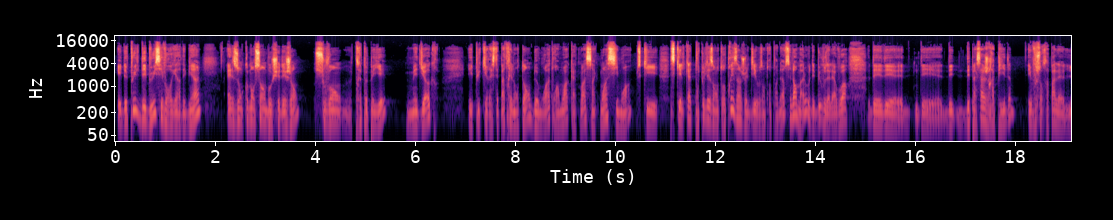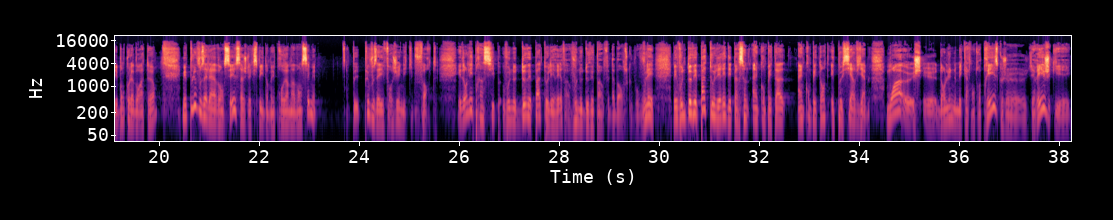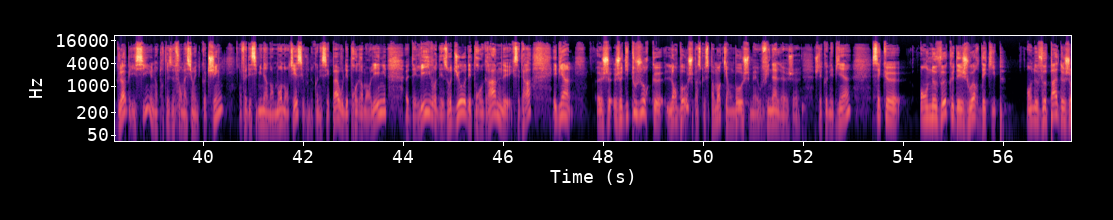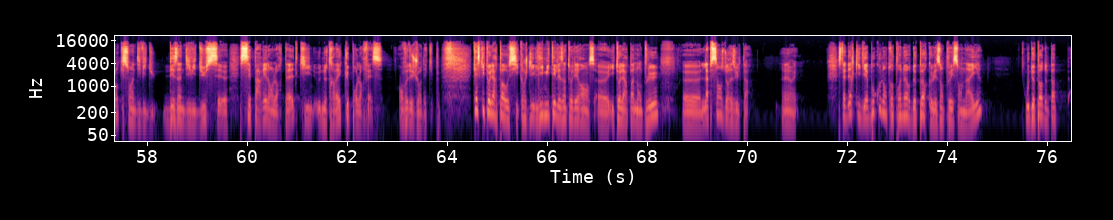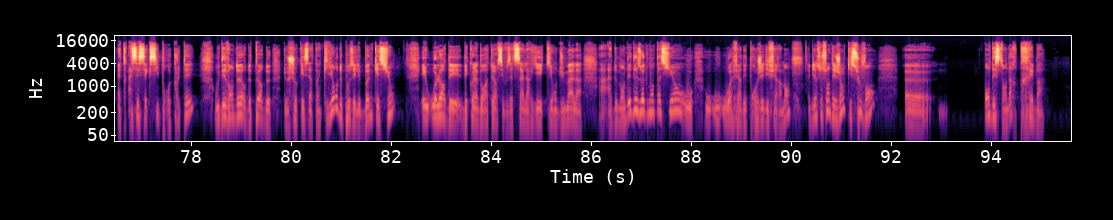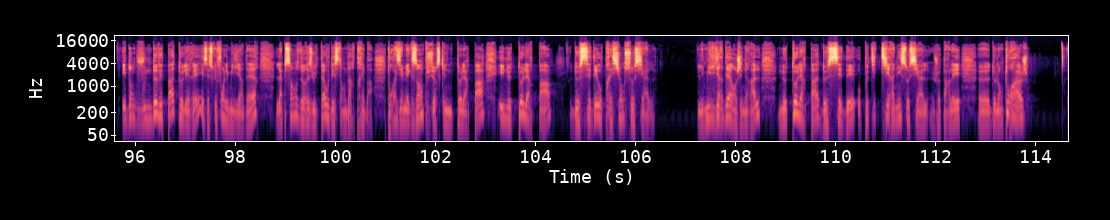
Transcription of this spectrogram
Et depuis le début, si vous regardez bien, elles ont commencé à embaucher des gens, souvent euh, très peu payés, médiocres, et puis qui restaient pas très longtemps, deux mois, trois mois, quatre mois, cinq mois, six mois, ce qui, ce qui est le cas pour toutes les entreprises, hein, je le dis aux entrepreneurs, c'est normal, au début vous allez avoir des, des, passages rapides, et vous ne serez pas les bons collaborateurs. Mais plus vous allez avancer, ça je l'explique dans mes programmes avancés, mais plus vous allez forger une équipe forte. Et dans les principes, vous ne devez pas tolérer, enfin vous ne devez pas, en fait d'abord ce que vous voulez, mais vous ne devez pas tolérer des personnes incompétentes, et peu serviables. Moi, euh, euh, dans l'une de mes quatre entreprises que je dirige, qui est Globe ici, une entreprise de formation et de coaching, on fait des séminaires dans le monde entier, si vous ne connaissez pas, ou des programmes en ligne, euh, des livres, des audios, des programmes, etc. Eh bien, euh, je, dis toujours que l'embauche, parce que c'est pas moi qui embauche, mais au final, je, les connais bien, c'est que on ne veut que des joueurs d'équipe. On ne veut pas de gens qui sont individus, des individus séparés dans leur tête, qui ne travaillent que pour leurs fesses. On veut des joueurs d'équipe. Qu'est-ce qu'ils tolèrent pas aussi? Quand je dis limiter les intolérances, euh, ils tolèrent pas non plus euh, l'absence de résultats. Eh C'est-à-dire qu'il y a beaucoup d'entrepreneurs de peur que les employés s'en aillent, ou de peur de ne pas être assez sexy pour recruter, ou des vendeurs de peur de, choquer certains clients, de poser les bonnes questions, et ou alors des, collaborateurs, si vous êtes salarié, qui ont du mal à, demander des augmentations ou, ou, à faire des projets différemment. Eh bien, ce sont des gens qui souvent euh, ont des standards très bas. Et donc, vous ne devez pas tolérer, et c'est ce que font les milliardaires, l'absence de résultats ou des standards très bas. Troisième exemple sur ce qu'ils ne tolèrent pas, ils ne tolèrent pas de céder aux pressions sociales. Les milliardaires en général ne tolèrent pas de céder aux petites tyrannies sociales. Je veux parler euh, de l'entourage,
